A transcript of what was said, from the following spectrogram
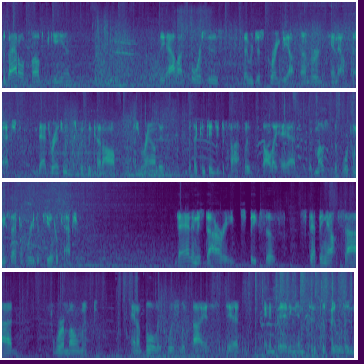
the Battle of the Bulge began. The Allied forces, they were just greatly outnumbered and outmatched. Dad's regiment was quickly cut off, surrounded, but they continued to fight with all they had. But most of the 422nd were either killed or captured. Dad in his diary speaks of stepping outside for a moment and a bullet whistling by his head and embedding into the building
